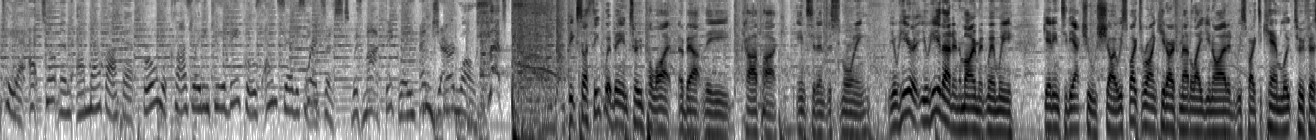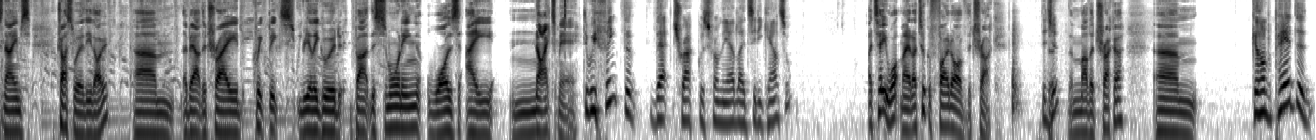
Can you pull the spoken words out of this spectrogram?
King Kia at Cheltenham and Mount Barker for all your class leading Kia vehicles and servicing. Breakfast with Mark Bickley and Jared Walsh. Let's Bix, I think we're being too polite about the car park incident this morning. You'll hear it. You'll hear that in a moment when we get into the actual show. We spoke to Ryan Kitto from Adelaide United. We spoke to Cam Luke, two first names, trustworthy though, um, about the trade. Quick Bix, really good, but this morning was a nightmare. Do we think that that truck was from the Adelaide City Council? I tell you what, mate. I took a photo of the truck. Did the, you? The mother trucker. Um, Because I'm prepared to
